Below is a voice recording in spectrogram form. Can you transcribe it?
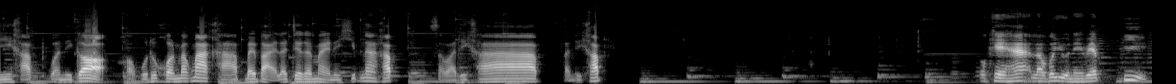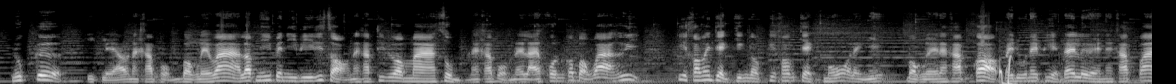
นี้ครับ วันนี้ก็ขอบคุณทุกคนมากๆครับบ๊ายบายแล้วเจอกันใหม่ในคลิปหน้าครับ สวัสดีครับสวัสดีครับ โอเคฮะ เราก็อยู่ในเว็บพี่นุกเกอร์อีกแล้วนะครับผมบอกเลยว่ารอบนี้เป็น EP ที่ 2 นะครับ ที่พี่บอมมาสุ่มนะครับผมหลายๆคนก็บอกว่าเฮ้ยพี่เขาไม่แจกจริงหรอกพี่เขาแจกโม้อะไรอย่างนี้ บอกเลยนะครับ ก็ไปดูในเพจได้เลยนะครับว่า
